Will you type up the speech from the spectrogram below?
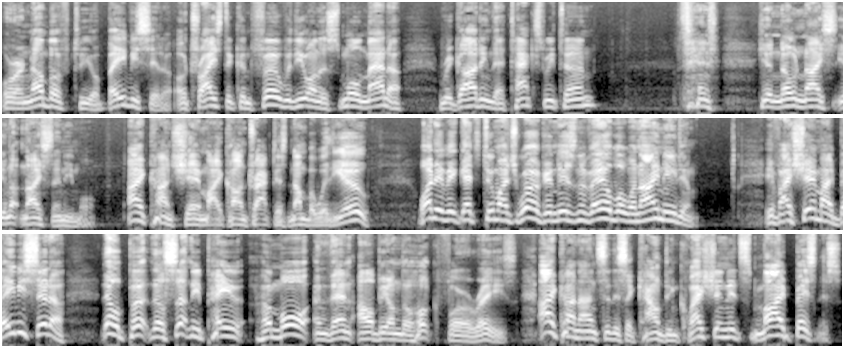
or a number to your babysitter or tries to confer with you on a small matter regarding their tax return, then you're no nice. You're not nice anymore. I can't share my contractor's number with you. What if he gets too much work and isn't available when I need him? If I share my babysitter, they'll put, they'll certainly pay her more, and then I'll be on the hook for a raise. I can't answer this accounting question. It's my business.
